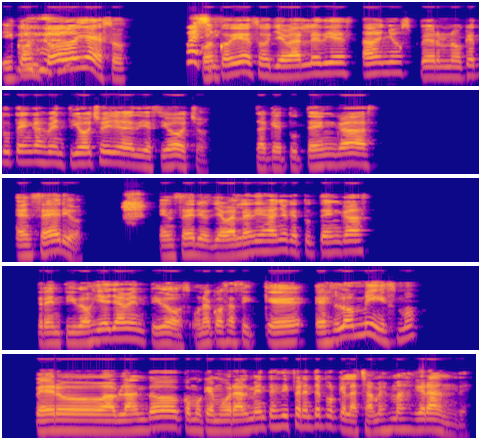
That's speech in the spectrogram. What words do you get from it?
Y con todo y eso, Pues sí. y eso, llevarle 10 años, pero no que tú tengas 28 y ella 18. O sea, que tú tengas, en serio, en serio, llevarle 10 años que tú tengas 32 y ella 22. Una cosa así, que es lo mismo, pero hablando como que moralmente es diferente porque la chama es más grande.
